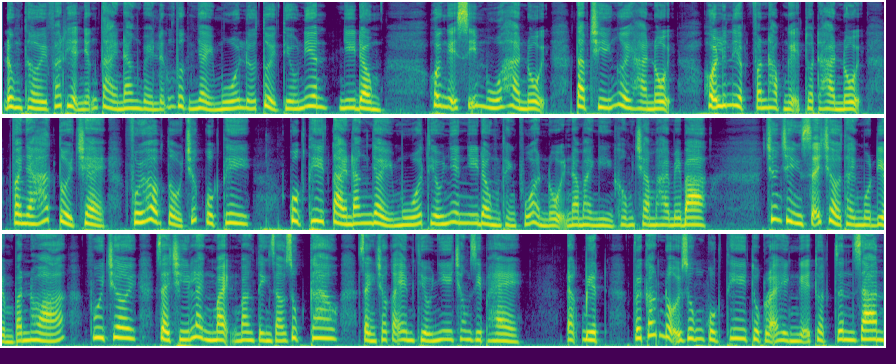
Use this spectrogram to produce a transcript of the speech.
đồng thời phát hiện những tài năng về lĩnh vực nhảy múa lứa tuổi thiếu niên, nhi đồng. Hội nghệ sĩ múa Hà Nội, tạp chí Người Hà Nội, Hội Liên hiệp Văn học Nghệ thuật Hà Nội và Nhà hát Tuổi Trẻ phối hợp tổ chức cuộc thi Cuộc thi Tài năng nhảy múa thiếu niên nhi đồng thành phố Hà Nội năm 2023. Chương trình sẽ trở thành một điểm văn hóa, vui chơi, giải trí lành mạnh mang tính giáo dục cao dành cho các em thiếu nhi trong dịp hè. Đặc biệt, với các nội dung cuộc thi thuộc loại hình nghệ thuật dân gian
